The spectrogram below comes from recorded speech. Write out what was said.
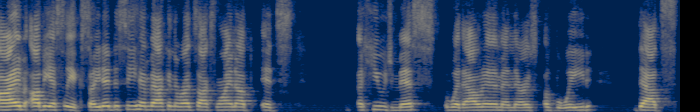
I'm obviously excited to see him back in the Red Sox lineup. It's a huge miss without him, and there's a void that's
